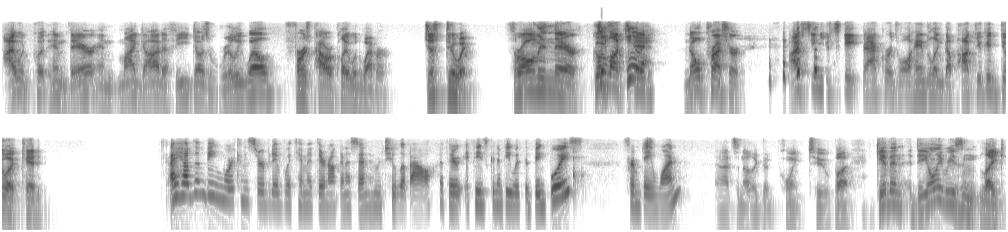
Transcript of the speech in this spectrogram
I would put him there and my god if he does really well, first power play with Weber. Just do it. Throw him in there. Good Just luck, kid. it. No pressure. I've seen you skate backwards while handling the puck. You can do it, kid. I have them being more conservative with him if they're not going to send him to Laval. If they're if he's going to be with the big boys from day one. That's another good point too. But given the only reason, like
